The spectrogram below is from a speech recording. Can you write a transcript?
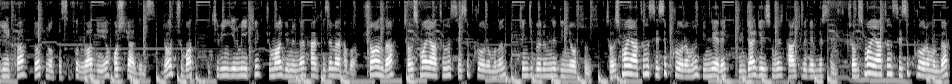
SGK 4.0 Radyo'ya hoş geldiniz. 4 Şubat 2022 Cuma gününden herkese merhaba. Şu anda Çalışma Hayatının Sesi programının ikinci bölümünü dinliyorsunuz. Çalışma Hayatının Sesi programını dinleyerek güncel gelişmeleri takip edebilirsiniz. Çalışma Hayatının Sesi programında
